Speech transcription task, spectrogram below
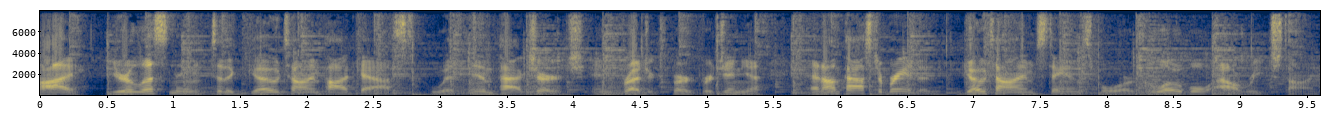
Hi, you're listening to the Go Time podcast with Impact Church in Fredericksburg, Virginia, and I'm Pastor Brandon. Go Time stands for Global Outreach Time,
